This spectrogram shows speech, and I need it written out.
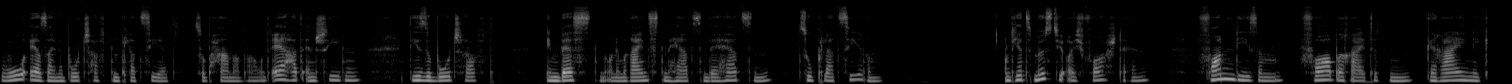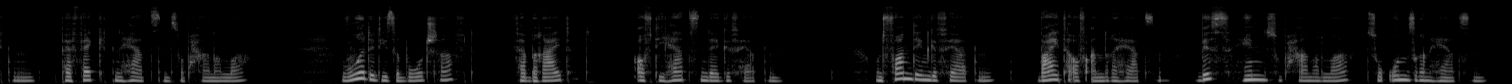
wo er seine Botschaften platziert. Subhanallah. Und er hat entschieden, diese Botschaft im besten und im reinsten Herzen der Herzen zu platzieren. Und jetzt müsst ihr euch vorstellen, von diesem vorbereiteten, gereinigten, perfekten Herzen, subhanallah, wurde diese Botschaft verbreitet auf die Herzen der Gefährten und von den Gefährten weiter auf andere Herzen, bis hin, subhanallah, zu unseren Herzen,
